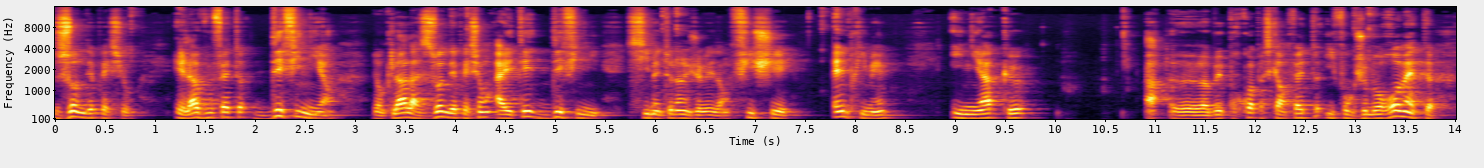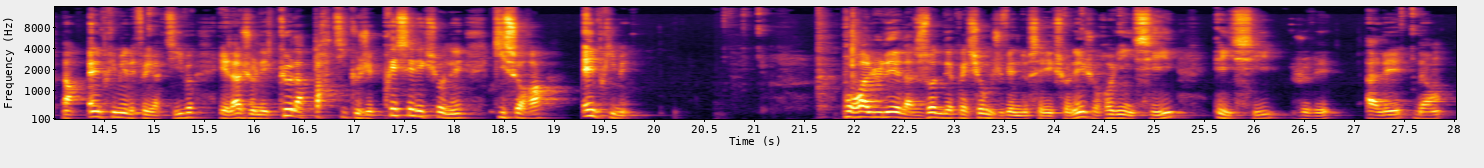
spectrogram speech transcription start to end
zone d'impression. Et là, vous faites définir. Donc là, la zone d'impression a été définie. Si maintenant je vais dans fichier imprimer, il n'y a que ah, euh, mais pourquoi? Parce qu'en fait, il faut que je me remette dans imprimer les feuilles actives. Et là, je n'ai que la partie que j'ai présélectionnée qui sera imprimée. Pour annuler la zone d'impression que je viens de sélectionner, je reviens ici et ici, je vais aller dans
